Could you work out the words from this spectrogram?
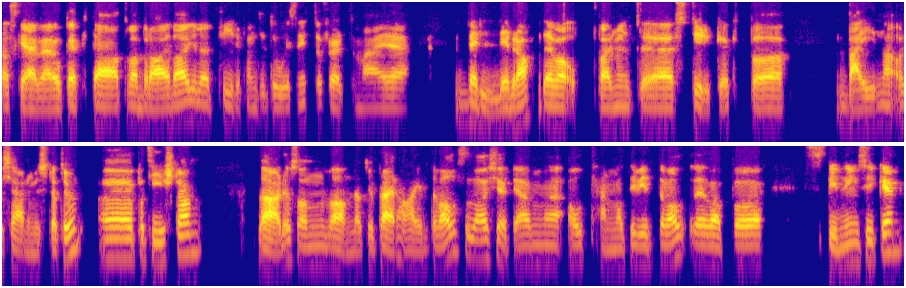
Da skrev jeg opp økta at det var bra i dag. Jeg løp 4,52 i snitt og følte meg veldig bra. Det var oppvarming til styrkeøkt på beina og kjernemuskulaturen. på tirsdag da er det jo sånn vanlig at vi pleier å ha intervall, så da kjørte jeg en alternativ intervall. Det var på spinningsykkelen.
